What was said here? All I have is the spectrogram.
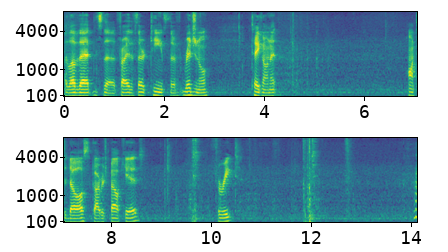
I love that. It's the Friday the 13th, the original take on it. Haunted Dolls, Garbage Pail Kids, Freaked.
